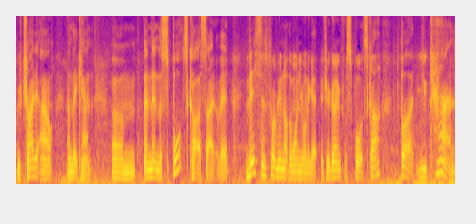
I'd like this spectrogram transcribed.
We've tried it out and they can. Um, and then the sports car side of it, this is probably not the one you want to get if you're going for sports car, but you can,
